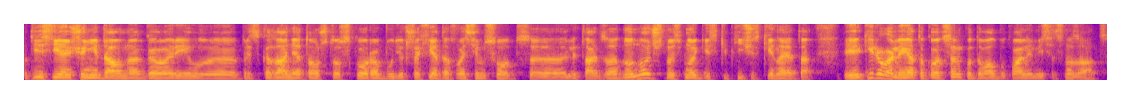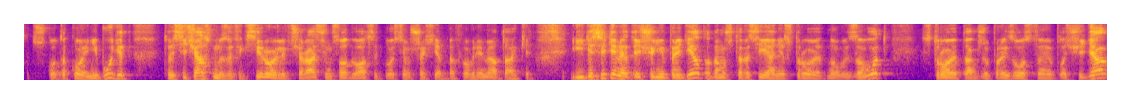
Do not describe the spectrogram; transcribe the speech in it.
Вот если я еще недавно говорил э, предсказание о том, что скоро будет шахедов 800 э, летать за одну ночь, то есть многие скептически на это реагировали, я такую оценку давал буквально месяц назад, что такое не будет, то сейчас мы зафиксировали вчера 728 шахедов во время атаки. И действительно это еще не предел, потому что россияне строят новый завод, строят также производственные площадя.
